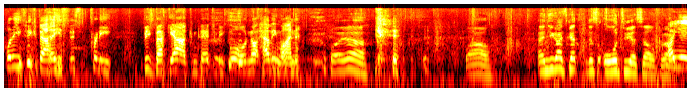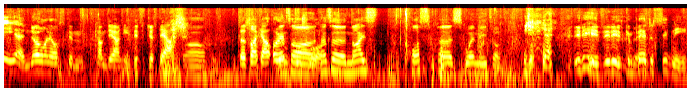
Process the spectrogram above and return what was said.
what do you think about this? This pretty big backyard compared to before not having one. Oh yeah. wow. And you guys get this all to yourself, right? Oh yeah, yeah, yeah. No one else can come down here. This is just ours. Wow. So it's like our own That's a bushwalk. that's a nice cost per square meter. Yeah, it is. It is compared to Sydney.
